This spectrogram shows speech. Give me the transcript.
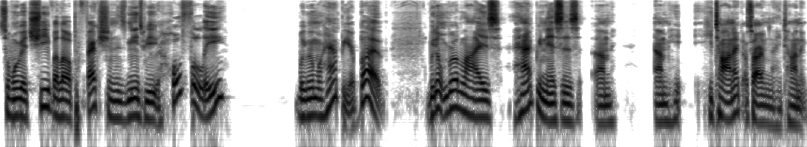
So when we achieve a level of perfection, it means we hopefully we be more happier. But we don't realize happiness is um um hedonic. Oh, sorry, not hedonic.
